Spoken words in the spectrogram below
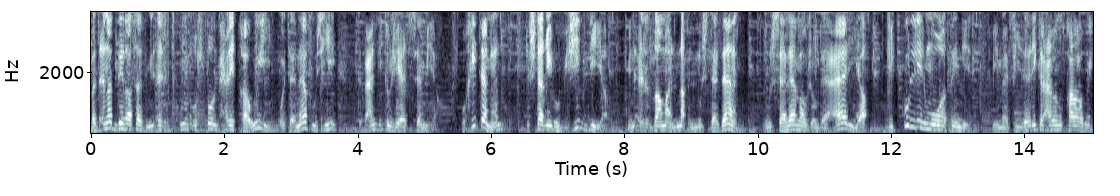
بدأنا الدراسات من أجل تكوين أسطول بحري قوي وتنافسي تبعا للتوجيهات السامية. وختاما نشتغل بجدية من أجل ضمان نقل مستدام ذو سلامة وجودة عالية لكل المواطنين بما في ذلك العالم القروي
